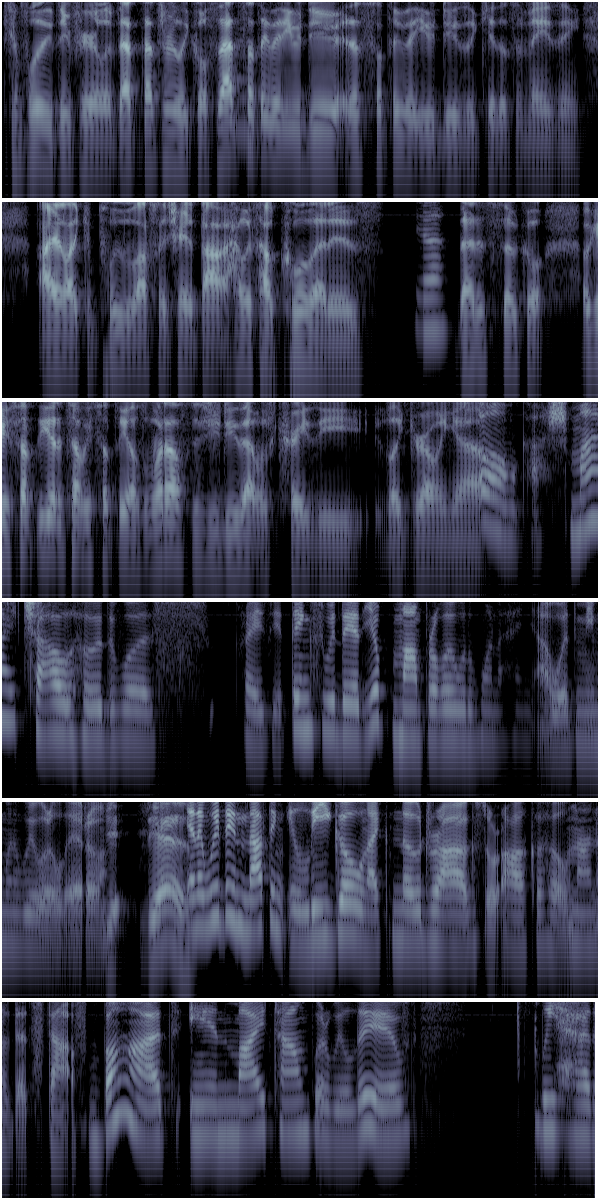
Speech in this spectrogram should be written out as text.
completely threw for your life. That that's really cool. So that's mm-hmm. something that you would do. That's something that you would do as a kid. That's amazing. I like completely lost my train of thought how, with how cool that is. yeah That is so cool. Okay, something you got to tell me something else. What else did you do that was crazy, like growing up? oh my gosh my childhood was crazy things we did your mom probably would want to hang out with me when we were little Y- yes. And we did nothing illegal, like no drugs or alcohol, none of that stuff. But in my town where we lived, we had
